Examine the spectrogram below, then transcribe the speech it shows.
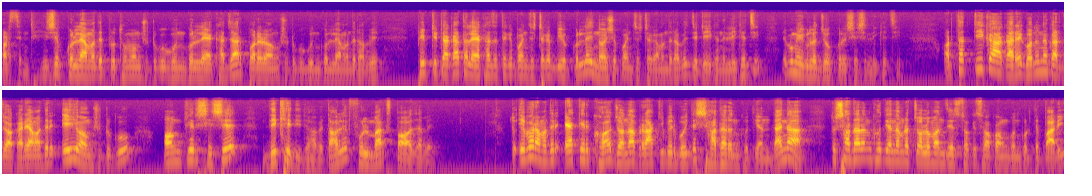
পার্সেন্ট। হিসেব করলে আমাদের প্রথম অংশটুকু গুণ করলে এক হাজার পরের অংশটুকু গুণ করলে আমাদের হবে ফিফটি টাকা, তাহলে এক হাজার থেকে পঞ্চাশ টাকা বিয়োগ করলে নয়শো পঞ্চাশ টাকা আমাদের হবে, যেটি এখানে লিখেছি এবং এগুলো যোগ করে শেষে লিখেছি। অর্থাৎ টিকা আকারে গণনাকার্য আকারে আমাদের এই অংশটুকু অঙ্কের শেষে দেখিয়ে দিতে হবে। তাহলে ফুল মার্কস পাওয়া যাবে। তো এবার আমাদের একের খ, জনাব রাকিবের বইতে সাধারণ খতিয়ান, তাই না? তো সাধারণ খতিয়ান আমরা চলমান যে ছকে ছক অঙ্কন করতে পারি।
